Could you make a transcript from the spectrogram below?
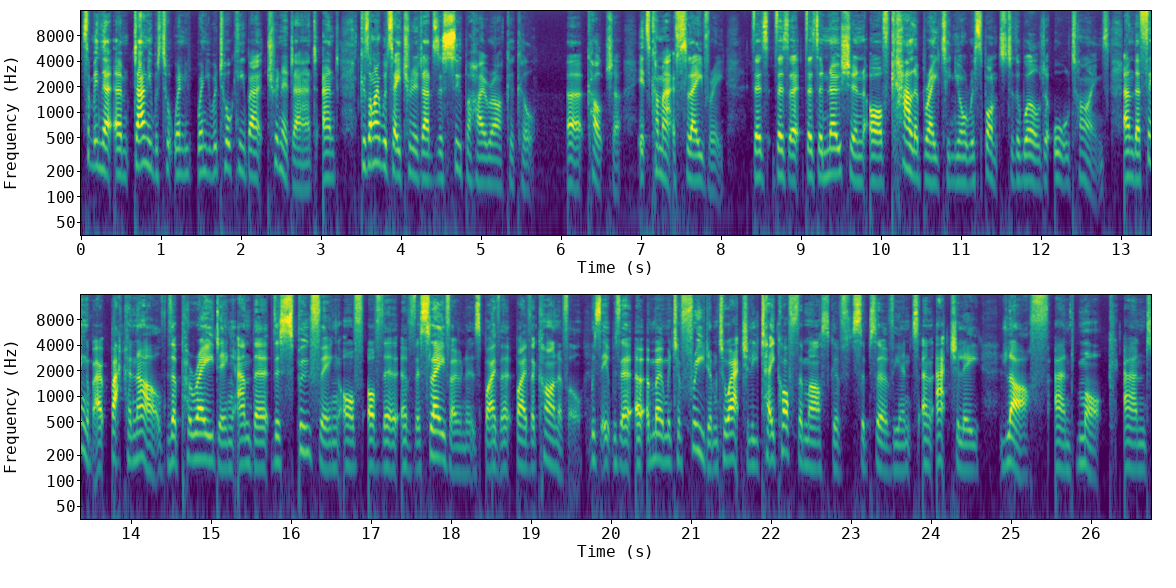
something that um, Danny was talking when when you were talking about Trinidad, and because I would say Trinidad is a super hierarchical uh, culture. It's come out of slavery. There's there's a there's a notion of calibrating your response to the world at all times. And the thing about Bacchanal, the parading and the, the spoofing of, of the of the slave owners by the by the carnival was it was a, a moment of freedom to actually take off the mask of subservience and actually laugh and mock and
